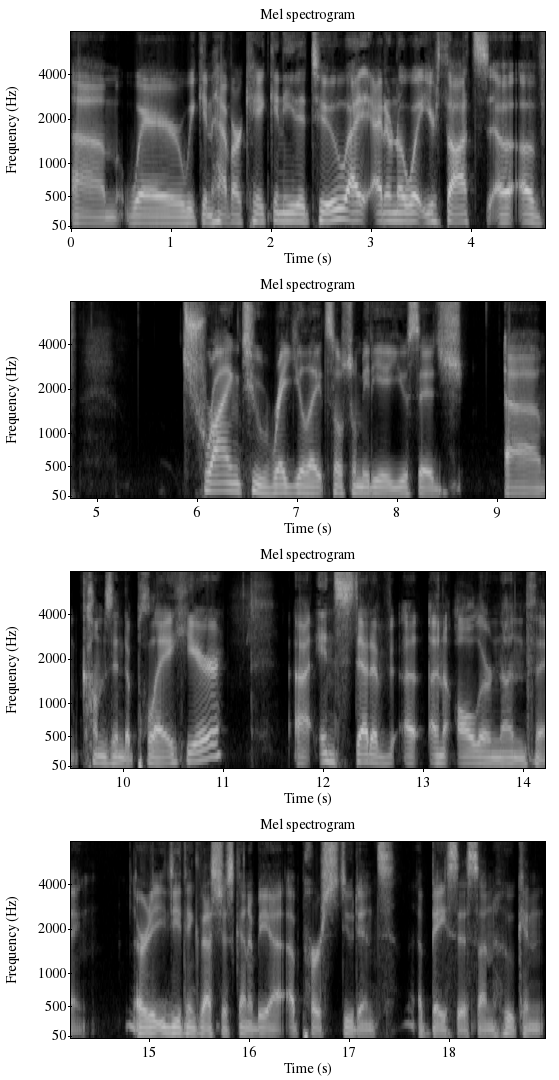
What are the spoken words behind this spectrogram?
um, where we can have our cake and eat it too. I I don't know what your thoughts of, of trying to regulate social media usage um, comes into play here uh, instead of a, an all or none thing or do you think that's just going to be a, a per student a basis on who can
